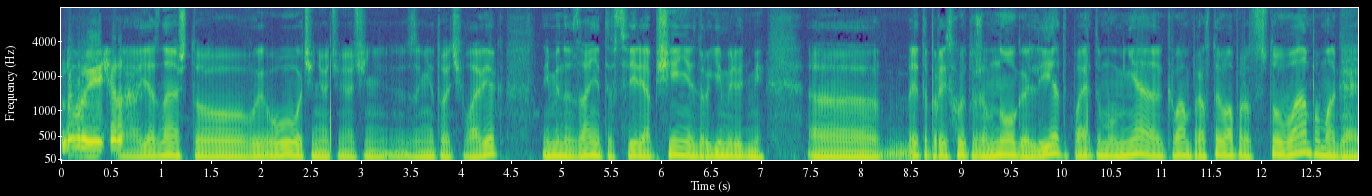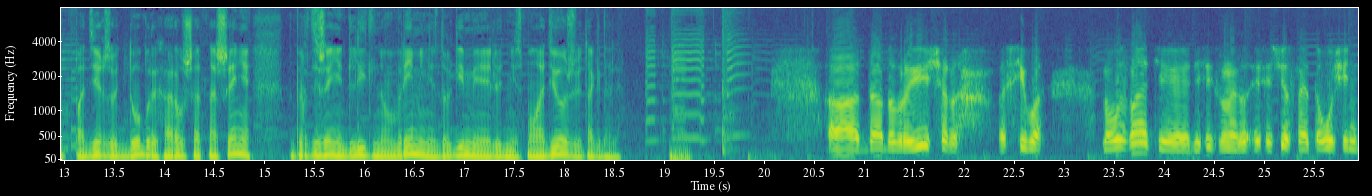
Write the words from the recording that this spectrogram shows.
Э, Я знаю, что вы очень-очень-очень занятой человек, именно заняты в сфере общения с другими людьми. Э, Это происходит уже много лет, поэтому у меня к вам простой вопрос. Что вам помогает поддерживать добрые, хорошие отношения на протяжении длительного времени с другими людьми, с молодежью и так далее? А, да, добрый вечер. Спасибо. Но вы знаете, действительно, если честно, это очень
